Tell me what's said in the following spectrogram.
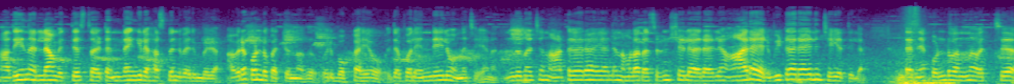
അതിൽ നിന്നെല്ലാം വ്യത്യസ്തമായിട്ട് എന്തെങ്കിലും ഹസ്ബൻഡ് വരുമ്പോൾ അവരെ കൊണ്ട് പറ്റുന്നത് ഒരു ബൊക്കയോ ഇതേപോലെ എന്തെങ്കിലും ഒന്ന് ചെയ്യണം. എന്തെന്ന് വെച്ചാൽ നാട്ടുകാരായാലും നമ്മളെ റെസിഡൻഷ്യലായാലും ആരായാലും വീട്ടുകാരായാലും ചെയ്യത്തില്ല. ഞാൻ കൊണ്ടുവന്ന് വെച്ച്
